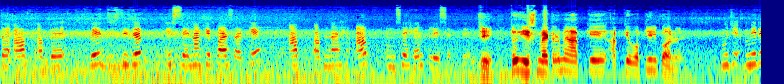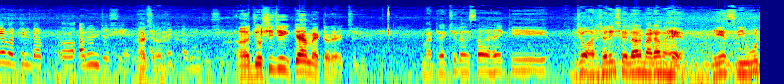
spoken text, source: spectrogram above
तो आप अब बेझिझक इस सेना के पास आके आप अपना आप उनसे हेल्प ले सकते हो। जी। तो इस मैटर में आपके आपके वकील कौन है? मुझे मेरे वकील अरुण जोशी है। अच्छा। अरुण जोशी। जोशी जी क्या मैटर है एक्चुअली मैटर एक्चुअली ऐसा है कि जो हर्षली शेलार मैडम है ये सीवुड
